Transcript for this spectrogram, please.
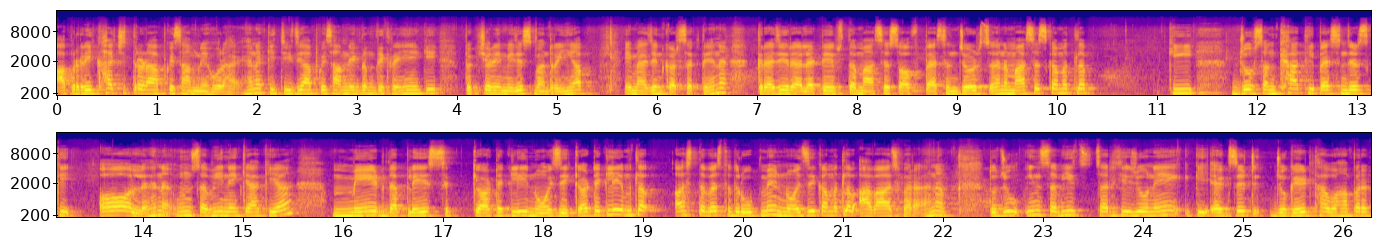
आप रेखा चित्रण आपके सामने हो रहा है है ना? कि चीज़ें आपके सामने एकदम दिख रही हैं कि पिक्चर इमेजेस बन रही हैं, आप इमेजिन कर सकते हैं ना? Crazy relatives the masses of passengers है ना? मासेस का मतलब कि जो संख्या थी पैसेंजर्स की ऑल है ना? उन सभी ने क्या किया? Made the place chaotically noisy chaotically मतलब अस्त व्यस्त रूप में नॉइजी का मतलब आवाज़ भरा, है ना? तो जो इन सभी सारी चीज़ों ने कि एग्ज़िट जो गेट था, वहाँ पर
